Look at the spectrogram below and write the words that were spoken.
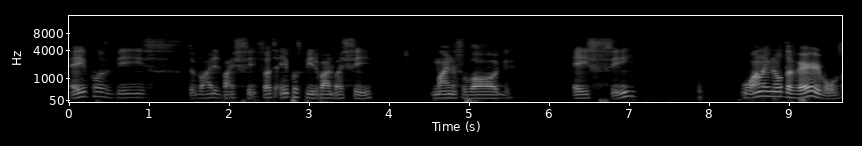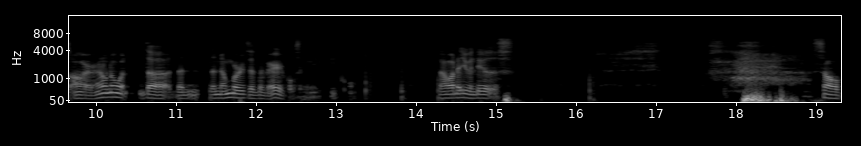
A plus B divided by C. So that's A plus B divided by C minus log AC. Well, I don't even know what the variables are. I don't know what the the the numbers of the variables are equal. So how would I even do this? Solve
